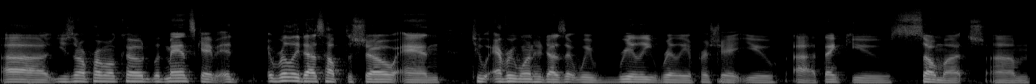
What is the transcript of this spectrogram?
uh, using our promo code with Manscaped. It it really does help the show and to everyone who does it we really really appreciate you uh, thank you so much um,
